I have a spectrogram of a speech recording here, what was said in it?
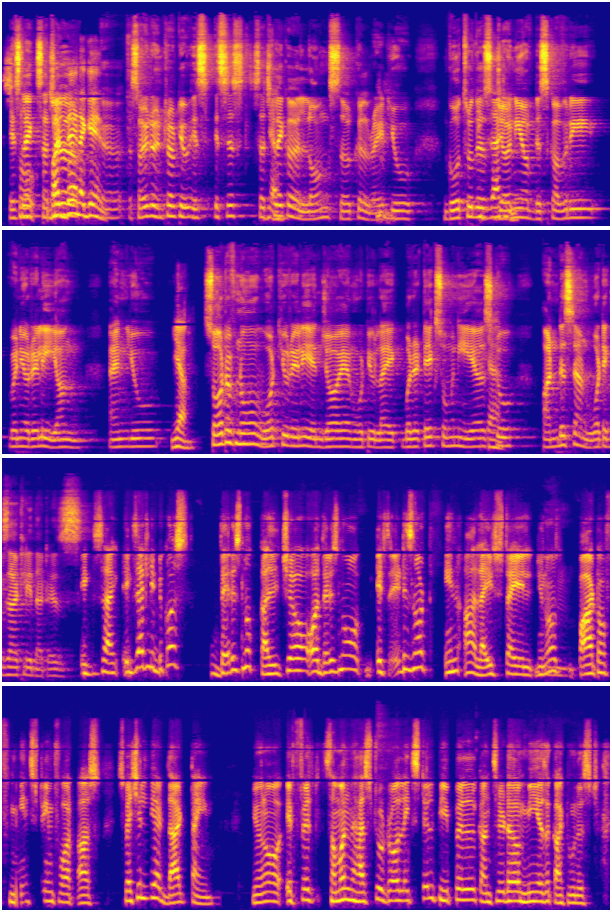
it's so, like such but a then again uh, sorry to interrupt you it's it's just such yeah. like a long circle right mm. you go through this exactly. journey of discovery when you're really young and you yeah sort of know what you really enjoy and what you like but it takes so many years yeah. to understand what exactly that is exactly exactly because there is no culture or there is no it's it is not in our lifestyle you know mm. part of mainstream for us especially at that time you know if it someone has to draw like still people consider me as a cartoonist.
